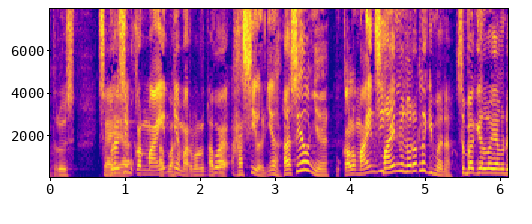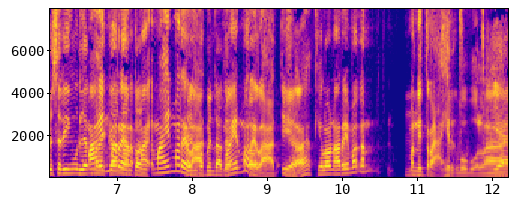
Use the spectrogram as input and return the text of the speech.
terus Sebenarnya sih bukan mainnya, apa? Mar. Menurut gua hasilnya. Hasilnya Kalau main sih main menurut lo gimana? Sebagai lo yang udah sering lihat main mereka mah rela- nonton ma- main mah dan relatif, main mah Kalau- relatif iya. lah. Lawan Arema kan menit terakhir kebobolan. Iya.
